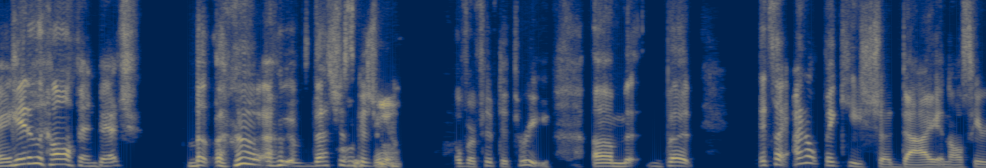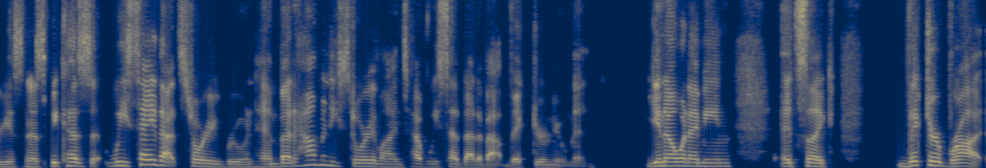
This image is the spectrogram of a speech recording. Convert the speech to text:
Eh? Get in the coffin, bitch. But that's just Oh, because you're over 53. Um, but it's like I don't think he should die in all seriousness because we say that story ruined him, but how many storylines have we said that about Victor Newman? You know what I mean? It's like Victor brought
